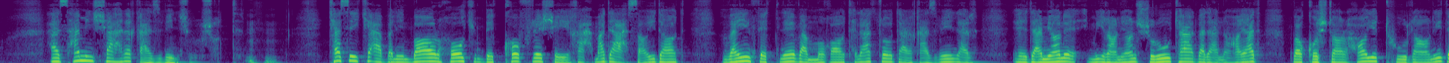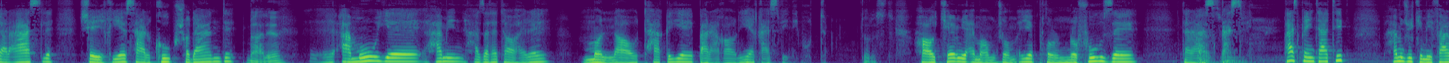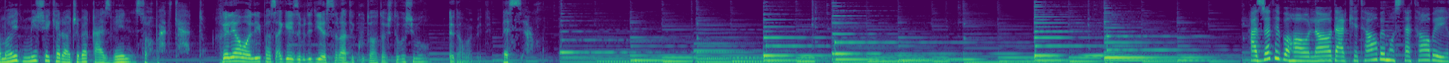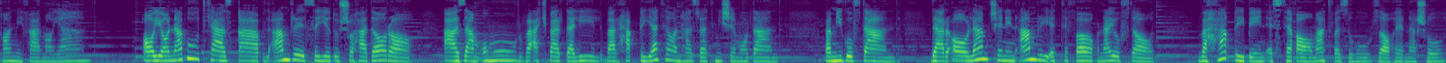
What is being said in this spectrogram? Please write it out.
از همین شهر قزوین شروع شد کسی که اولین بار حکم به کفر شیخ احمد احسایی داد و این فتنه و مقاتلت رو در قزوین در در میان ایرانیان شروع کرد و در نهایت با کشتارهای طولانی در اصل شیخی سرکوب شدند. بله. عموی همین حضرت طاهره ملا تقی برقانی قزوینی بود. درست. حاکم یا امام جمعه پرنفوذ در از قزوین. پس به این ترتیب همینجور که میفرمایید میشه که راجب قزوین صحبت کرد. خیلی عمالی پس اگه ایزه بدید یه استراحت کوتاه داشته باشیم و ادامه بدیم. بسیار خوب. حضرت بهاءالله در کتاب مستطاب ایقان میفرمایند آیا نبود که از قبل امر سید و شهدا را اعظم امور و اکبر دلیل بر حقیت آن حضرت می شمردند و می گفتند در عالم چنین امری اتفاق نیفتاد و حقی به این استقامت و ظهور ظاهر نشد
